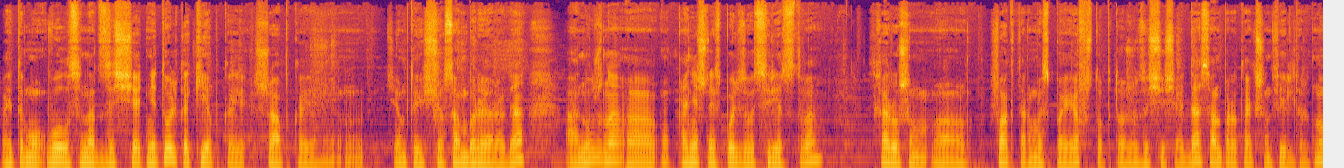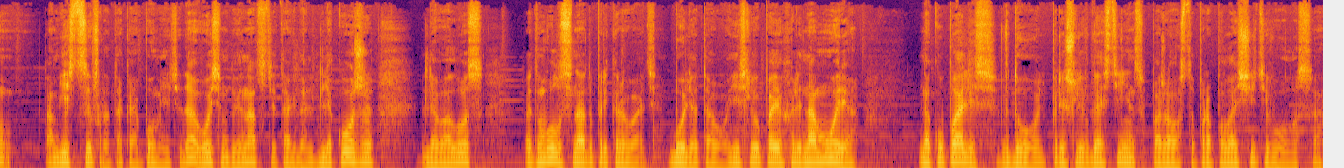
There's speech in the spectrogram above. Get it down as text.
Поэтому волосы надо защищать не только кепкой, шапкой, чем-то еще, сомбреро, да, а нужно, а, конечно, использовать средства с хорошим а, фактором SPF, чтобы тоже защищать, да, Sun Protection Filter. Ну, там есть цифра такая, помните, да, 8, 12 и так далее. Для кожи, для волос. Поэтому волосы надо прикрывать. Более того, если вы поехали на море, накупались вдоволь, пришли в гостиницу, пожалуйста, прополощите волосы,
